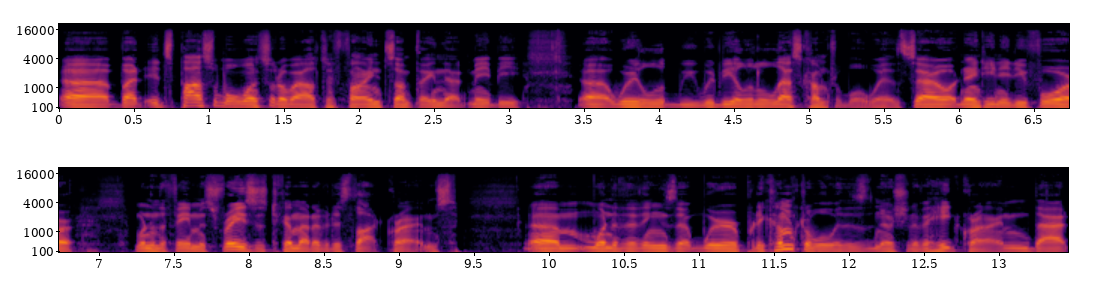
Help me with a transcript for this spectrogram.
Uh, but it's possible once in a while to find something that maybe uh, we'll, we would be a little less comfortable with. So, 1984, one of the famous phrases to come out of it is thought crimes. Um, one of the things that we're pretty comfortable with is the notion of a hate crime that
